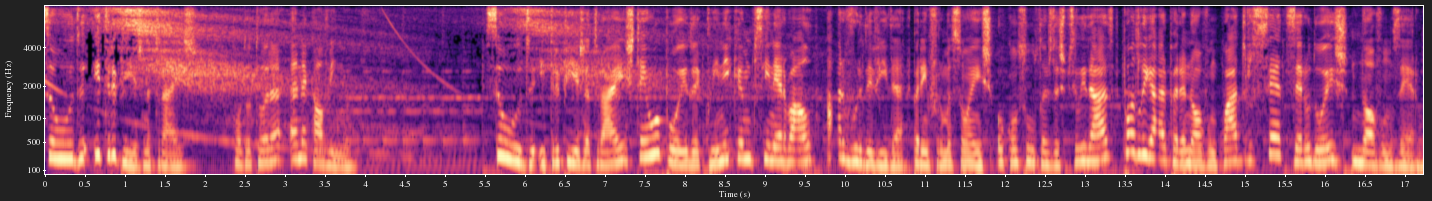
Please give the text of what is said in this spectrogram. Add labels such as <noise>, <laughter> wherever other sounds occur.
Saúde e Terapias Naturais, com a doutora Ana Calvinho. Saúde e Terapias Naturais têm o apoio da Clínica Medicina Herbal Árvore da Vida. Para informações ou consultas da especialidade, pode ligar para 914 702 910.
